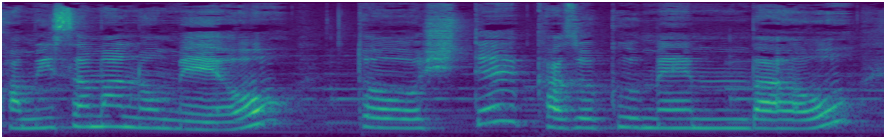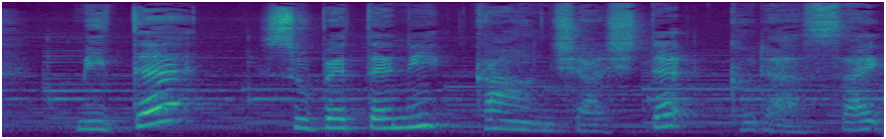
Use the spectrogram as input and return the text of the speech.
神様の目を通して家族メンバーを見てすべてに感謝してください。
